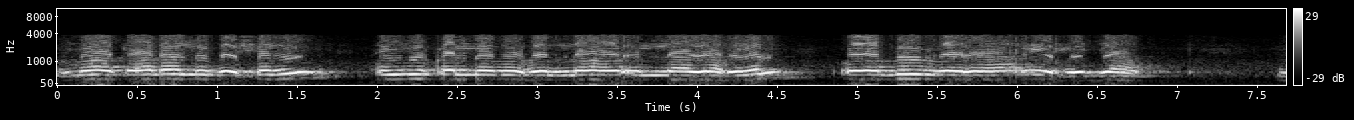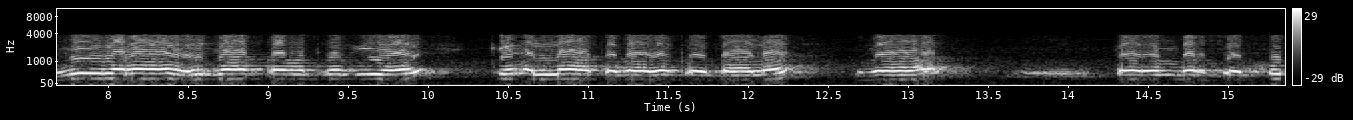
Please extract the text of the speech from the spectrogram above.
ما كان لبشر أن يكلمه الله إلا وحيا ومن وراء حجاب۔ من حجاب کا مطلب یہ ہے کہ اللہ تبارک و تعالی و پیغمبر سے خود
